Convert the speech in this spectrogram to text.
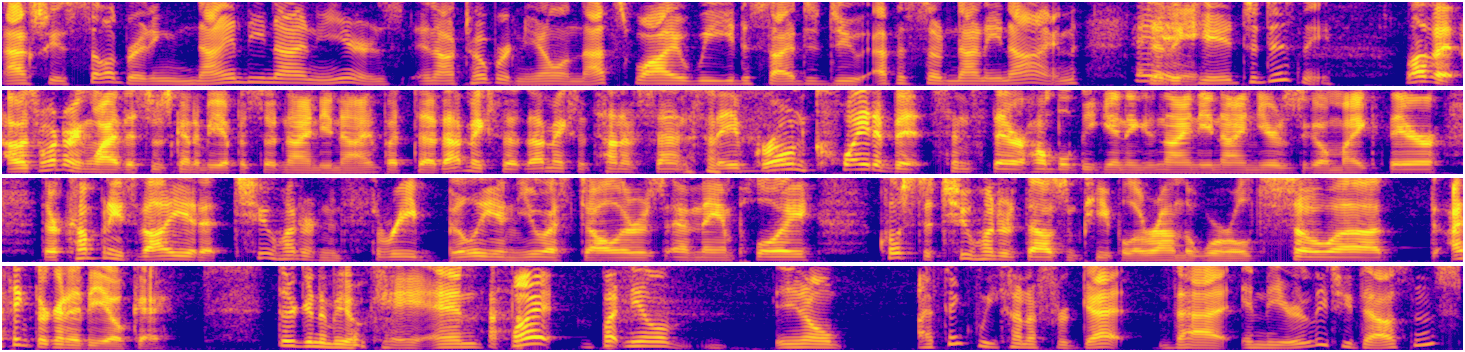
actually is celebrating 99 years in October, Neil, and that's why we decided to do episode 99 Hey. dedicated to Disney. Love it. I was wondering why this was going to be episode 99, but uh, that makes a, that makes a ton of sense. They've grown quite a bit since their humble beginnings 99 years ago, Mike. Their their company's valued at 203 billion US dollars, and they employ close to 200,000 people around the world. So uh, I think they're going to be okay. they're gonna be okay. And but but Neil, you know, I think we kind of forget that in the early 2000s.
